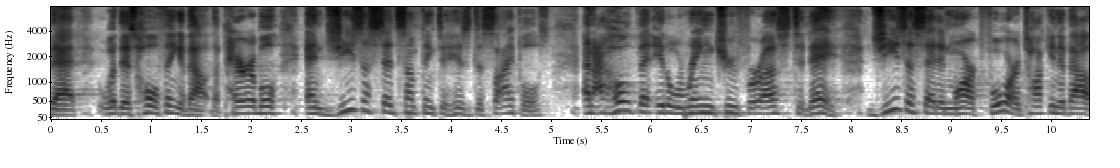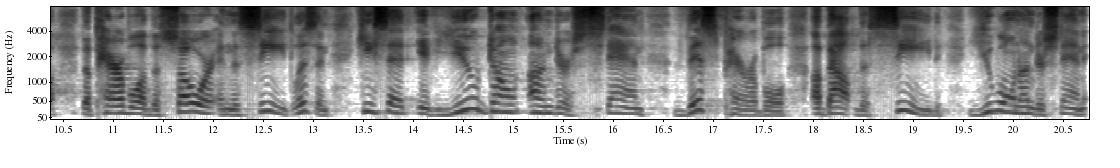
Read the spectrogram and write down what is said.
that what this whole thing about the parable. And Jesus said something to his disciples, and I hope that it'll ring true for us today. Jesus said in Mark 4, talking about the parable of the sower and the seed, listen, he said, if you don't understand this parable about the seed, you won't understand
